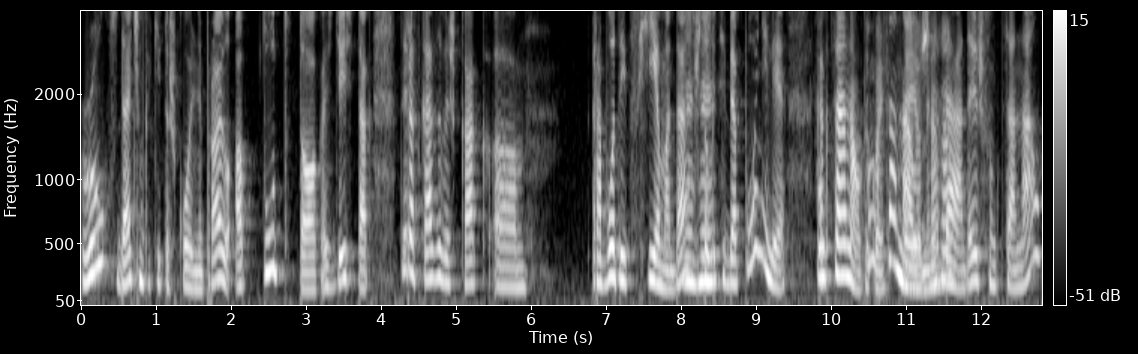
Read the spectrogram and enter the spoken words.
rules, да, чем какие-то школьные правила. А тут так, а здесь так. Ты рассказываешь, как э, работает схема, да, угу. чтобы тебя поняли. Функционал как... такой. Функционал даёшь, именно, ага. да, даешь функционал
